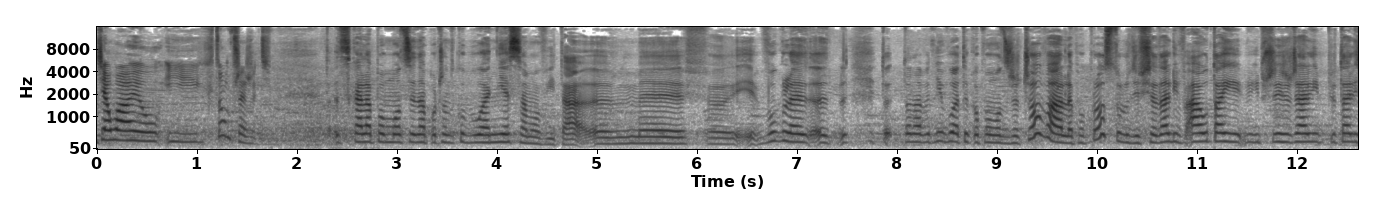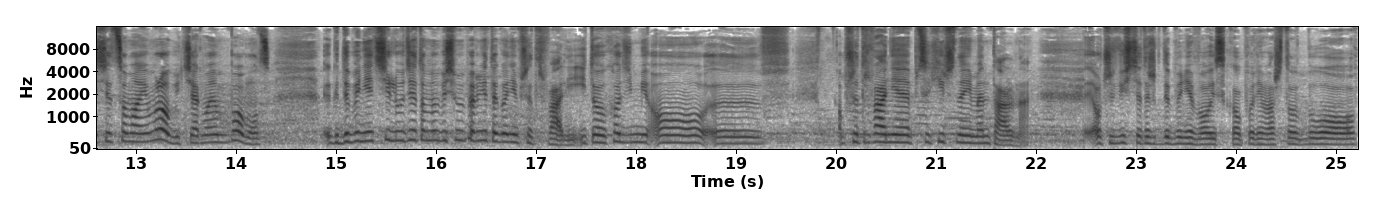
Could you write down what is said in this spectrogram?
działają i chcą przeżyć. Skala pomocy na początku była niesamowita. My w, w ogóle to, to nawet nie była tylko pomoc rzeczowa, ale po prostu ludzie wsiadali w auta i, i przyjeżdżali, pytali się, co mają robić, jak mają pomóc. Gdyby nie ci ludzie, to my byśmy pewnie tego nie przetrwali. I to chodzi mi o, y, o przetrwanie psychiczne i mentalne. Oczywiście też gdyby nie wojsko, ponieważ to było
